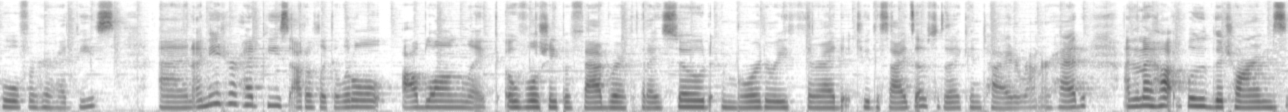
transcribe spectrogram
cool for her headpiece. and I made her headpiece out of like a little oblong, like oval shape of fabric that I sewed embroidery thread to the sides of so that I can tie it around her head. And then I hot glued the charms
